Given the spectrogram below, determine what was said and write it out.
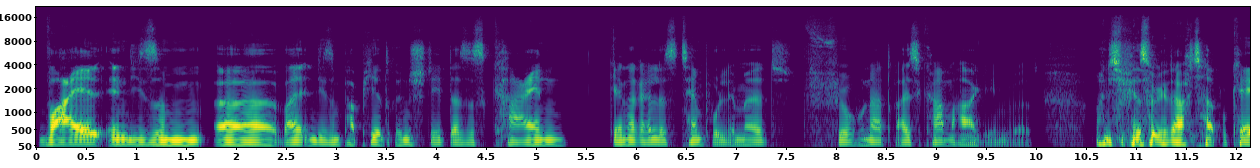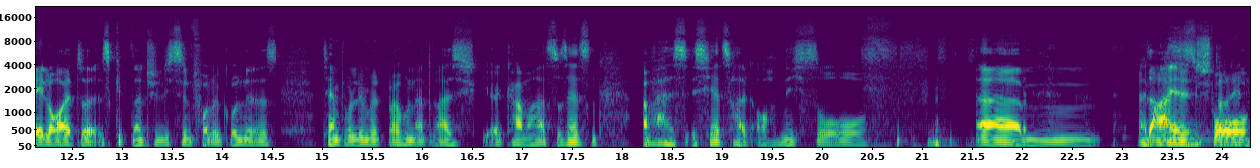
weil in diesem, äh, weil in diesem Papier drin steht, dass es kein generelles Tempolimit für 130 km/h geben wird. Und ich mir so gedacht habe, okay Leute, es gibt natürlich sinnvolle Gründe, das Tempolimit bei 130 km/h zu setzen, aber es ist jetzt halt auch nicht so ähm, Ein das, Meilenstein.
